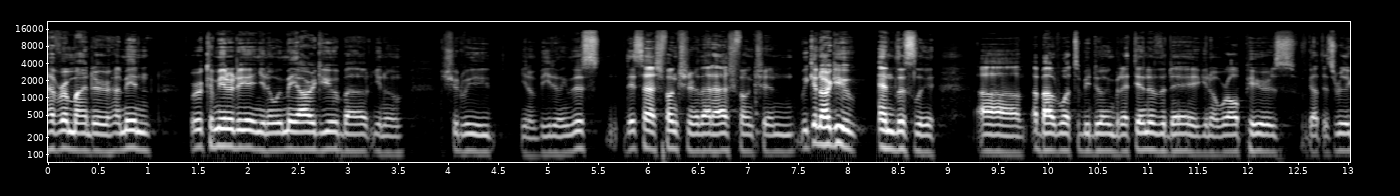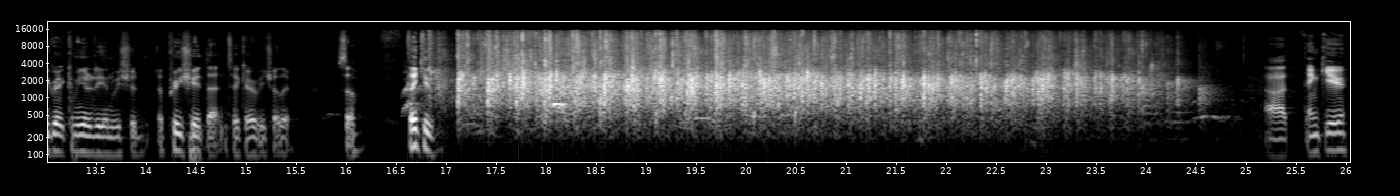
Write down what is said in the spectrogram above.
have a reminder. I mean, we're a community, and you know, we may argue about, you know, should we, you know, be doing this this hash function or that hash function. We can argue endlessly uh, about what to be doing, but at the end of the day, you know, we're all peers. We've got this really great community, and we should appreciate that and take care of each other. So, thank you. Uh, thank you.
